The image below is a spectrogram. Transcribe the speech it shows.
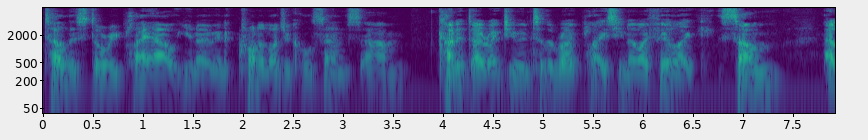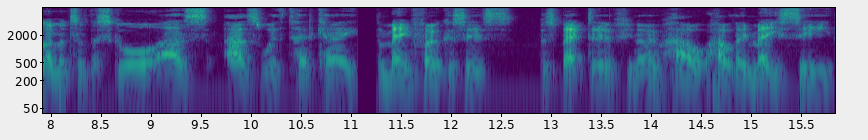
tell this story play out you know in a chronological sense um, kind of direct you into the right place you know i feel like some elements of the score as as with ted K, the main focus is perspective you know how how they may see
